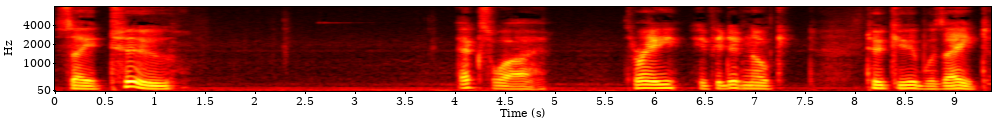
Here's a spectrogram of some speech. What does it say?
say 2 xy 3 if you didn't know 2 cubed was 8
